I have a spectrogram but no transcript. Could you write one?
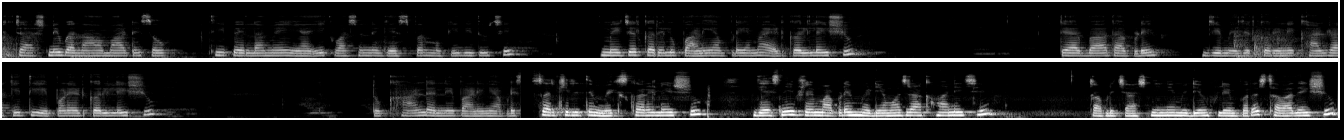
તો ચાસણી બનાવવા માટે સૌથી પહેલાં મેં અહીંયા એક વાસણને ગેસ પર મૂકી દીધું છે. મેજર કરેલું પાણી આપણે એમાં એડ કરી લઈશું. ત્યારબાદ આપણે જે મેજર કરીને ખાંડ રાખી હતી એ પણ એડ કરી લઈશું. તો ખાંડ અને પાણીને આપણે સરખી રીતે મિક્સ કરી લઈશું. ગેસની ફ્લેમ આપણે મીડિયમ જ રાખવાની છે. તો આપણે ચાસણીને મીડિયમ ફ્લેમ પર જ થવા દઈશું.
